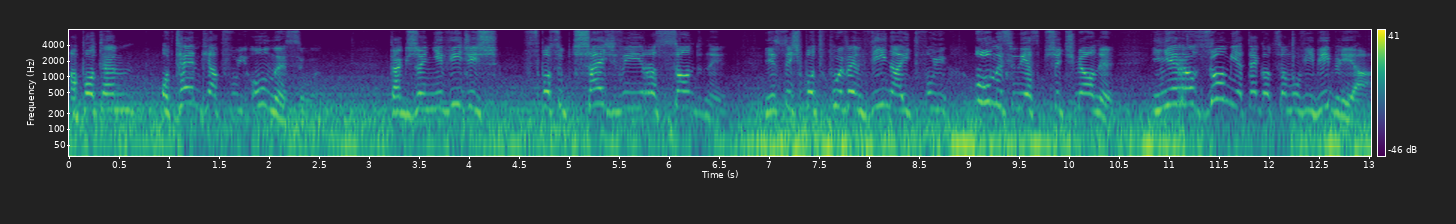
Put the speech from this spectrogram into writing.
a potem otępia Twój umysł, tak że nie widzisz w sposób trzeźwy i rozsądny. Jesteś pod wpływem wina i Twój umysł jest przyćmiony i nie rozumie tego, co mówi Biblia.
